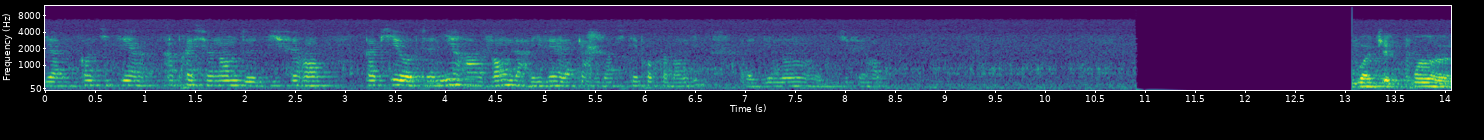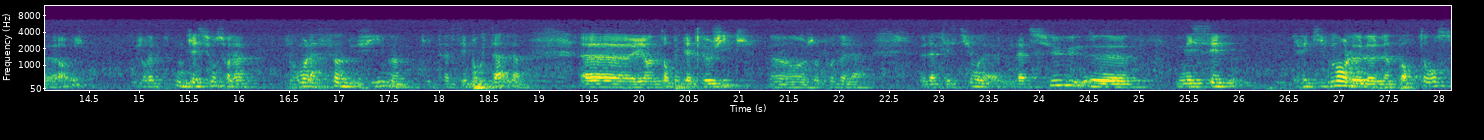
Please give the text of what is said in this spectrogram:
une quantité impressionnante de différents papiers à obtenir avant d'arriver à la carte d'identité proprement dite, avec des noms euh, différents. On voit à quel point. J'aurais une question sur la vraiment la fin du film, qui est assez brutale, euh, et en même temps peut-être logique. Hein, je poserai la, question là-dessus. Euh, mais c'est effectivement l'importance.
